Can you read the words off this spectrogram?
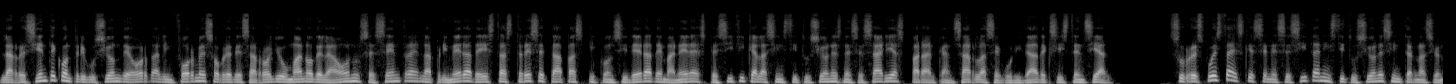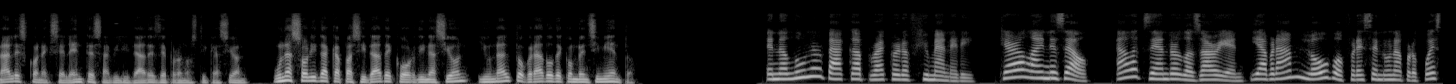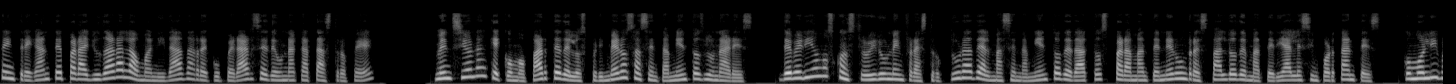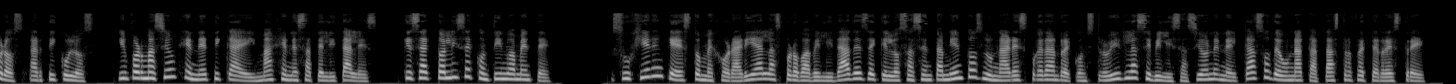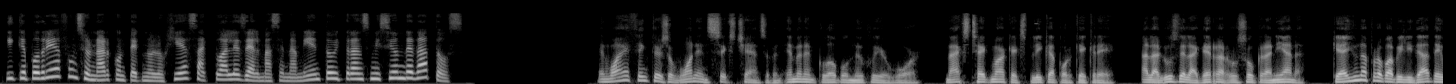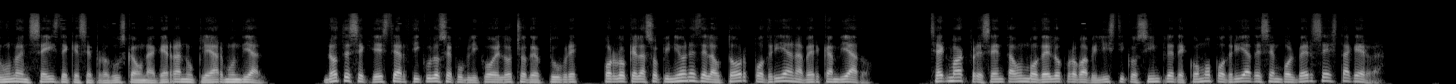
La reciente contribución de ORD al informe sobre desarrollo humano de la ONU se centra en la primera de estas tres etapas y considera de manera específica las instituciones necesarias para alcanzar la seguridad existencial. Su respuesta es que se necesitan instituciones internacionales con excelentes habilidades de pronosticación, una sólida capacidad de coordinación y un alto grado de convencimiento. En A Lunar Backup Record of Humanity, Caroline Ezell, Alexander Lazarian y Abraham Loeb ofrecen una propuesta intrigante para ayudar a la humanidad a recuperarse de una catástrofe. Mencionan que como parte de los primeros asentamientos lunares, deberíamos construir una infraestructura de almacenamiento de datos para mantener un respaldo de materiales importantes, como libros, artículos, información genética e imágenes satelitales, que se actualice continuamente, sugieren que esto mejoraría las probabilidades de que los asentamientos lunares puedan reconstruir la civilización en el caso de una catástrofe terrestre, y que podría funcionar con tecnologías actuales de almacenamiento y transmisión de datos. And why I think there's a 1 in 6 chance of an imminent global nuclear war, Max Tegmark explica por qué cree, a la luz de la guerra ruso-ucraniana, que hay una probabilidad de 1 en 6 de que se produzca una guerra nuclear mundial. Nótese que este artículo se publicó el 8 de octubre, por lo que las opiniones del autor podrían haber cambiado. Checkmark presenta un modelo probabilístico simple de cómo podría desenvolverse esta guerra.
